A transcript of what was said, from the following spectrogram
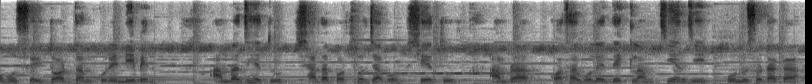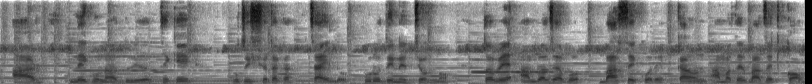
অবশ্যই দরদাম করে নেবেন। আমরা যেহেতু সাদা পথর যাব, সেহেতু আমরা কথা বলে দেখলাম সিএনজি পনেরোশো টাকা আর লেগুনা দুই হাজার থেকে পঁচিশশো টাকা চাইলো পুরো দিনের জন্য। তবে আমরা যাব বাসে করে, কারণ আমাদের বাজেট কম।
